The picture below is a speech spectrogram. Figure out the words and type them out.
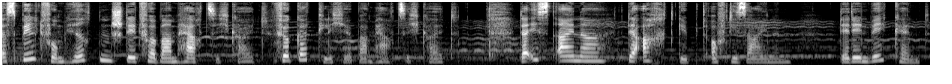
Das Bild vom Hirten steht für Barmherzigkeit, für göttliche Barmherzigkeit. Da ist einer, der Acht gibt auf die Seinen, der den Weg kennt,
